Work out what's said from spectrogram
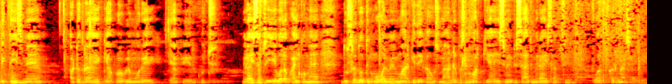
देखते हैं इसमें अटक रहा है, क्या प्रॉब्लम हो रही है, या फिर कुछ मेरा हिसाब से ये वाला फ़ाइल को मैं दूसरे दो तीन मोबाइल में भी मार के देखा, उसमें हंड्रेड परसेंट वर्क किया है। इसमें भी शायद मेरा हिसाब से वर्क करना चाहिए।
